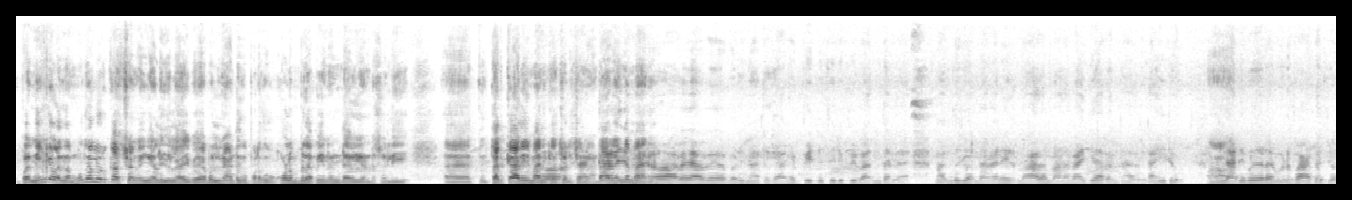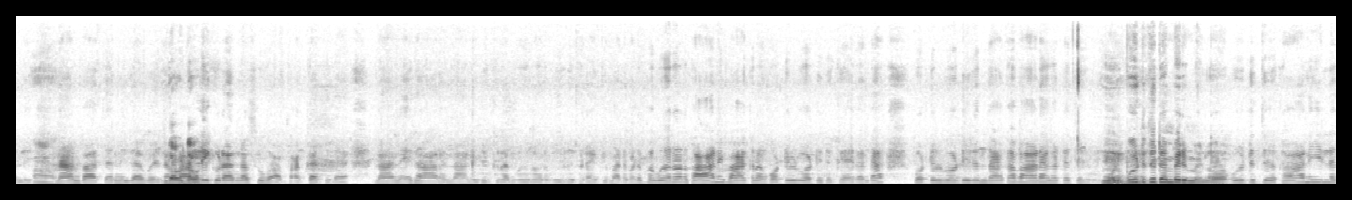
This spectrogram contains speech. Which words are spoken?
இப்போ நீங்கள் இந்த முதல் ஒரு சொன்னீங்க இதில் இப்போ வெளிநாட்டுக்கு போகிறதுக்கு கொழும்புல போய் நின்றவை சொல்லி தற்காலிகமாக நிற்க சொல்லி சொன்னாங்க அது மாதிரி? அவ அவ வெளிநாட்டுக்கு அனுப்பிட்டு திருப்பி வந்தவ வந்து சொன்னவன் மாதம் மாதம் ஐயாயிரம் தைரும் இல்லாட்டி வேற வீடு பார்க்க சொல்லி. நான் பார்த்தேன் இதை பள்ளிக்கூடங்க சுகம் பக்கத்துல. நானே சாரன் நான் இருக்கிறேன். வேற ஒரு வீடு கிடைக்க மாட்டேன். இப்போ வேற ஒரு காணி பார்க்குறேன் கொட்டில் போட்டு இருக்கேன் ஏன்னா கொட்டில் போட்டு இருந்தாக்கா வாடகை கட்ட தெரியும் வீட்டு திட்டம் பெருமைல்ல வீட்டுக்கு காணி இல்லை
